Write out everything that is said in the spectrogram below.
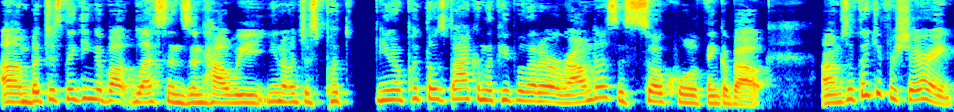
um, but just thinking about lessons and how we you know just put you know put those back in the people that are around us is so cool to think about um, so thank you for sharing.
